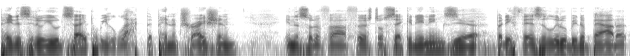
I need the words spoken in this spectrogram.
Peter Siddle. You would say probably lack the penetration in the sort of uh, first or second innings. Yeah. But if there's a little bit about it,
